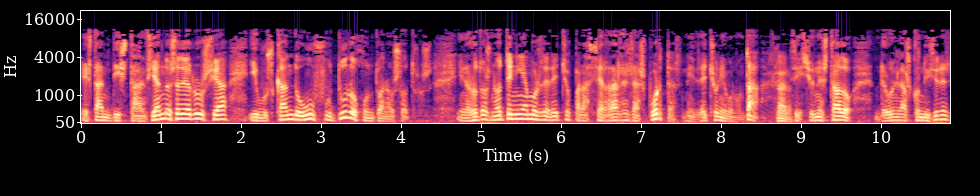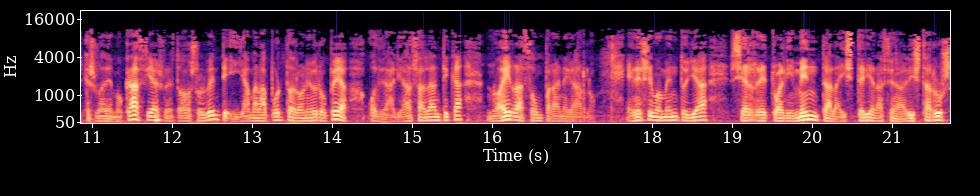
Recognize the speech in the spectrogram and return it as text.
están distanciándose de Rusia y buscando un futuro junto a nosotros. Y nosotros no teníamos derecho para cerrarles las puertas, ni derecho ni voluntad. si un estado reúne las condiciones, es una democracia, es un estado solvente y llama a la puerta de la Unión Europea o de la Alianza Atlántica, no hay razón para negarlo. En ese momento ya se retroalimenta la histeria nacionalista rusa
